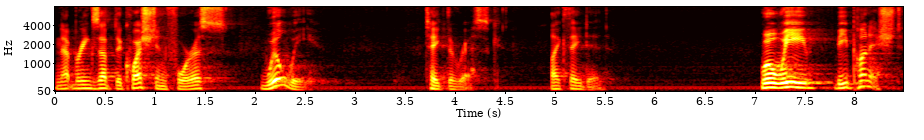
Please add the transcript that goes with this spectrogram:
And that brings up the question for us will we take the risk like they did? Will we be punished?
